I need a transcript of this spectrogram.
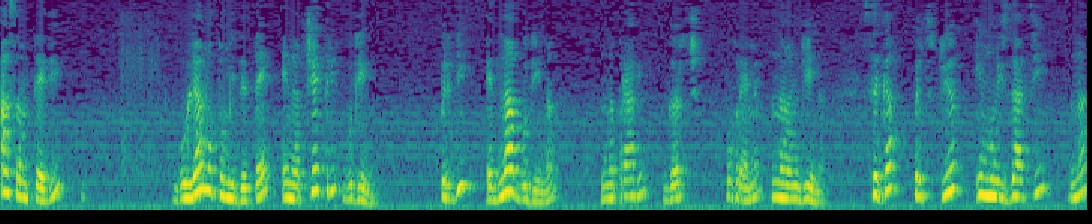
Аз съм Теди. Голямото ми дете е на 4 години. Преди една година направи гърч по време на ангина. Сега предстоят иммунизации на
